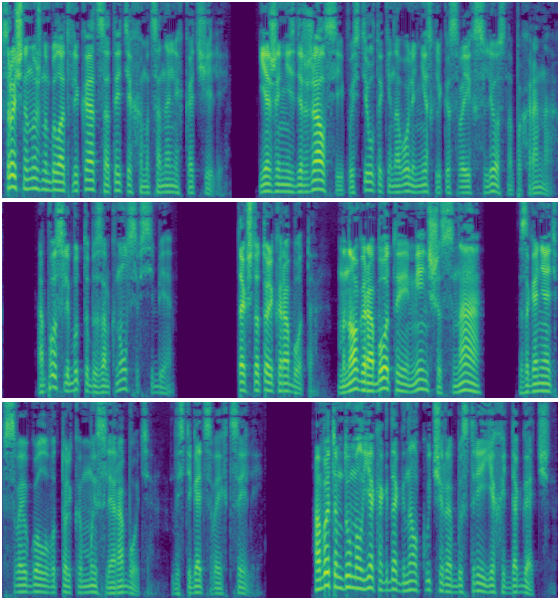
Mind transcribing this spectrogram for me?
Срочно нужно было отвлекаться от этих эмоциональных качелей. Я же не сдержался и пустил таки на волю несколько своих слез на похоронах. А после будто бы замкнулся в себе. Так что только работа. Много работы, меньше сна. Загонять в свою голову только мысли о работе достигать своих целей. Об этом думал я, когда гнал кучера быстрее ехать до Гатчины.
